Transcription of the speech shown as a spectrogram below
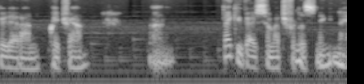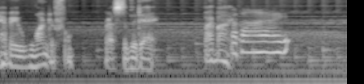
hear that on Patreon. Um, thank you guys so much for listening, and have a wonderful rest of the day. Bye bye. Bye bye.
